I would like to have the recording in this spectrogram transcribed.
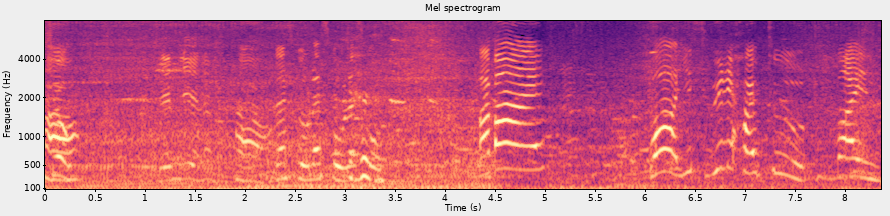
हां सेम लिए ना हां let's go let's go let's bye bye. Wow, it's really hard to find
